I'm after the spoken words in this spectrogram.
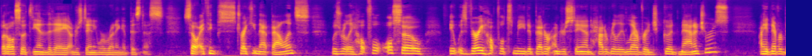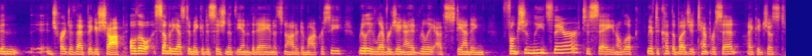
but also at the end of the day, understanding we're running a business. So I think striking that balance was really helpful. Also, it was very helpful to me to better understand how to really leverage good managers. I had never been in charge of that big a shop, although somebody has to make a decision at the end of the day and it's not a democracy. Really leveraging, I had really outstanding function leads there to say, you know, look, we have to cut the budget 10%. I could just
